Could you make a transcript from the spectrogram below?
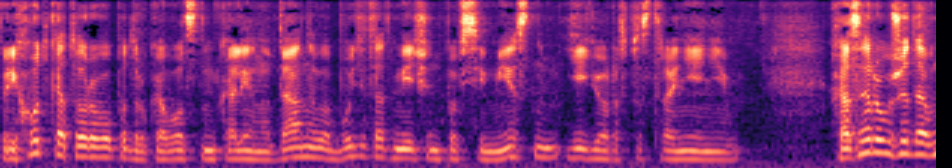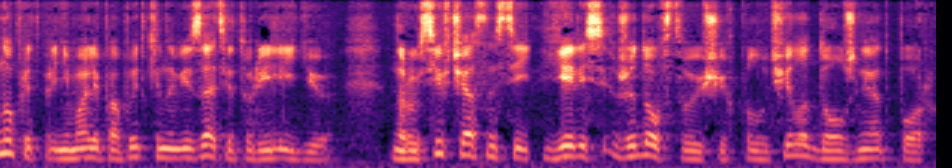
приход которого под руководством колена Данова будет отмечен повсеместным ее распространением. Хазары уже давно предпринимали попытки навязать эту религию. На Руси, в частности, ересь жидовствующих получила должный отпор.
